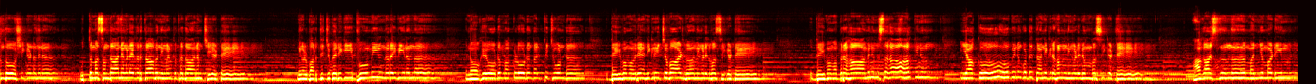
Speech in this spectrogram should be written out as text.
സന്തോഷിക്കേണ്ടതിന് ഉത്തമ സന്താനങ്ങളെ കർത്താവ് നിങ്ങൾക്ക് പ്രദാനം ചെയ്യട്ടെ. നിങ്ങൾ വർദ്ധിച്ചു പെരുകി ഭൂമിയിൽ നിറവീനെന്ന് നോഹയോടും മക്കളോടും കൽപ്പിച്ചുകൊണ്ട് ദൈവം അവരെ അനുഗ്രഹിച്ച വാഴ്വ് നിങ്ങളിൽ വസിക്കട്ടെ. ദൈവം അബ്രഹാമിനും സഹാക്കിനും യാക്കോബിനും കൊടുത്ത അനുഗ്രഹം നിങ്ങളിലും വസിക്കട്ടെ. ആകാശത്ത് നിന്ന് മഞ്ഞും മടിയും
